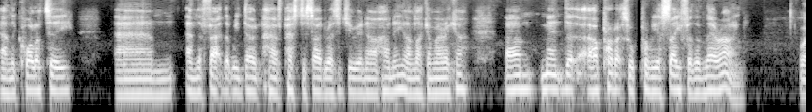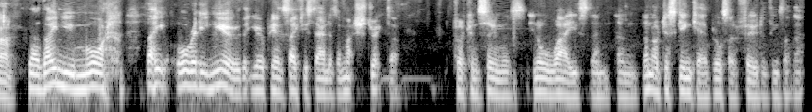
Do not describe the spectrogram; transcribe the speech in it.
and the quality um, and the fact that we don't have pesticide residue in our honey, unlike America, um, meant that our products were probably safer than their own. Well, So they knew more, they already knew that European safety standards are much stricter for consumers in all ways than, than and not just skincare, but also food and things like that.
